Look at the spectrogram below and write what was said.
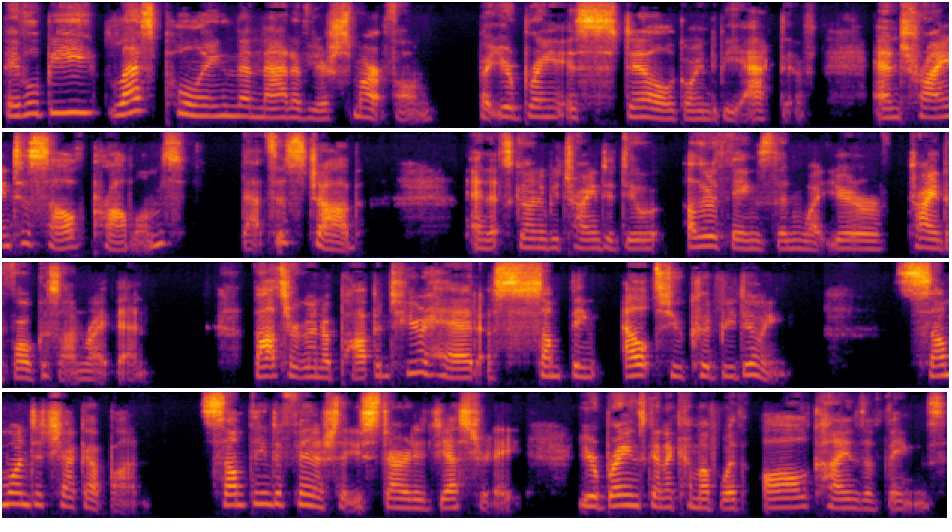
They will be less pulling than that of your smartphone, but your brain is still going to be active and trying to solve problems. That's its job. And it's going to be trying to do other things than what you're trying to focus on right then. Thoughts are going to pop into your head of something else you could be doing, someone to check up on, something to finish that you started yesterday. Your brain's going to come up with all kinds of things.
